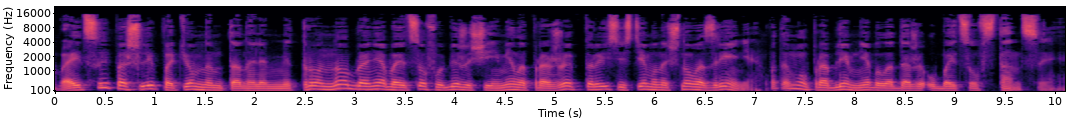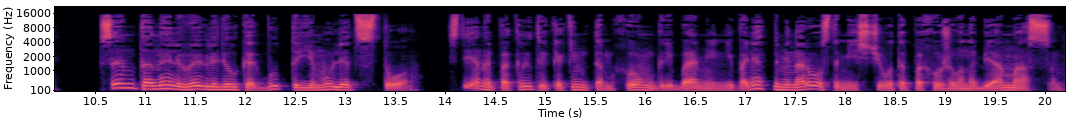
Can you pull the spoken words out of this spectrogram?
Бойцы пошли по темным тоннелям метро, но броня бойцов убежища имела прожекторы и систему ночного зрения, потому проблем не было даже у бойцов станции. Сам тоннель выглядел как будто ему лет сто. Стены покрыты каким-то мхом, грибами, непонятными наростами из чего-то похожего на биомассу.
